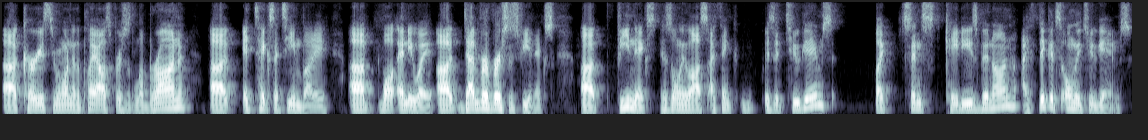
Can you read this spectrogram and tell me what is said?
Uh, Curry's through one in the playoffs versus LeBron. Uh, it takes a team, buddy. Uh, well, anyway, uh, Denver versus Phoenix. Uh, Phoenix has only lost, I think, is it two games? Like since KD's been on, I think it's only two games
